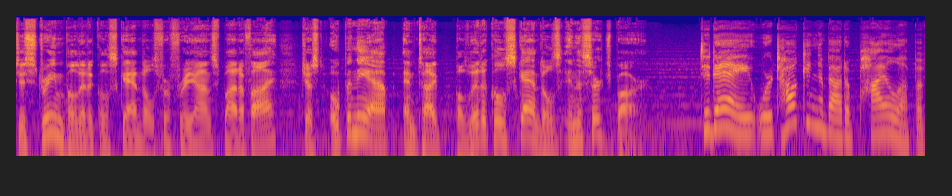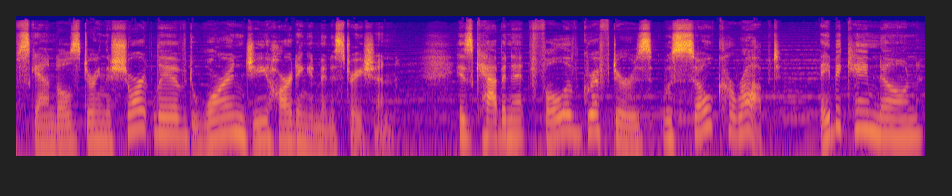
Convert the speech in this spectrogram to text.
To stream Political Scandals for free on Spotify, just open the app and type Political Scandals in the search bar. Today, we're talking about a pileup of scandals during the short lived Warren G. Harding administration. His cabinet, full of grifters, was so corrupt, they became known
